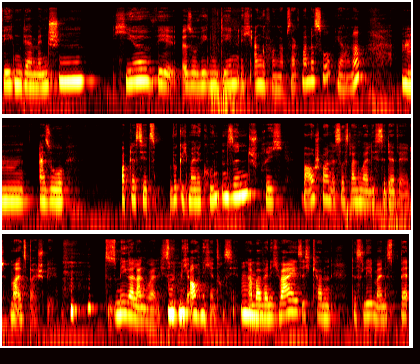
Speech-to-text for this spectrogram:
wegen der Menschen hier, we also wegen denen ich angefangen habe. Sagt man das so? Ja, ne? Mm, Also, ob das jetzt wirklich meine Kunden sind, sprich, Bausparen ist das langweiligste der Welt. Mal als Beispiel. Das ist mega langweilig. Das würde mich auch nicht interessieren. Aber wenn ich weiß, ich kann das Leben eines Be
